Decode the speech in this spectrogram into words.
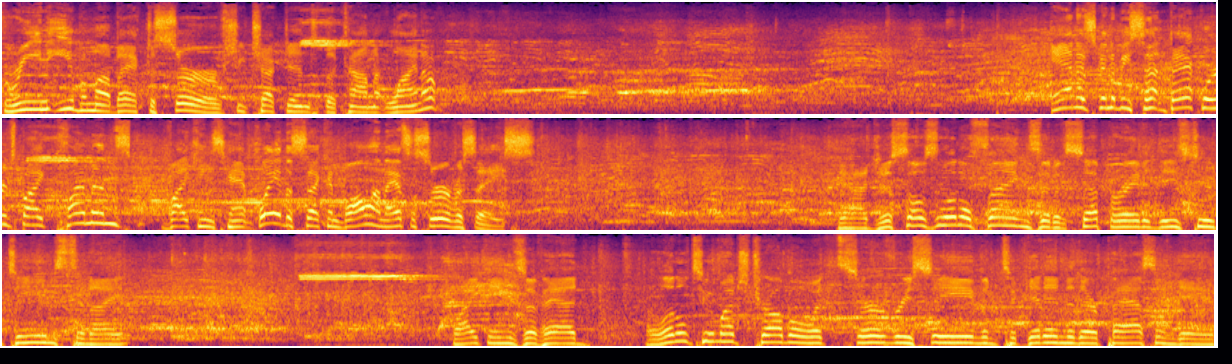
Green Ibama back to serve. She checked into the Comet lineup. And it's going to be sent backwards by Clemens. Vikings can't play the second ball, and that's a service ace. Yeah, just those little things that have separated these two teams tonight. Vikings have had a little too much trouble with serve receive and to get into their passing game.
